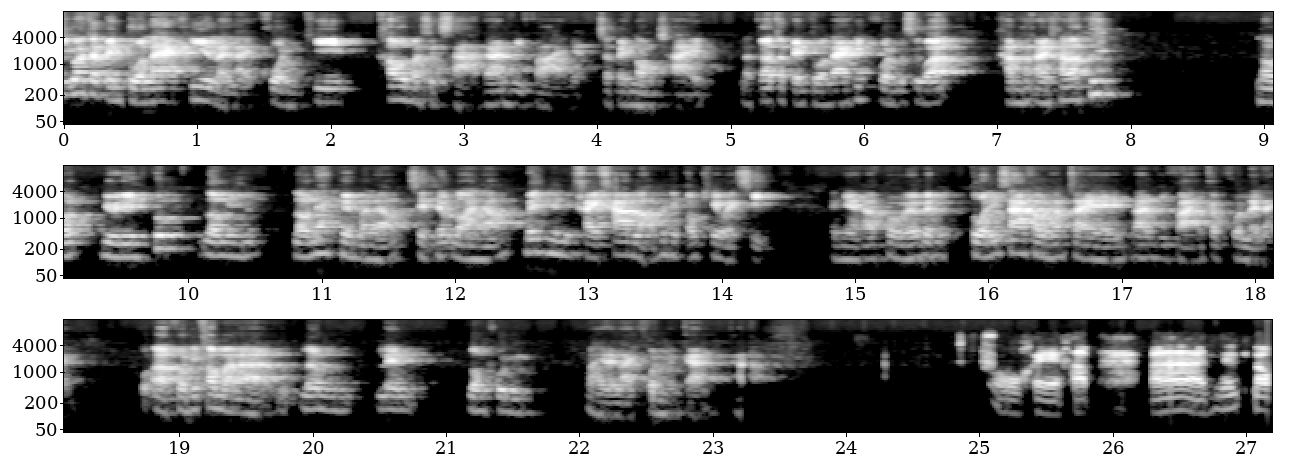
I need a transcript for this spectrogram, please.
คิดว่าจะเป็นตัวแรกที่หลาย ๆ คนที่เข้ามาศึกษาด้าน DeFi เนี่ยจะไปลองใช้ แล้วก็จะเป็นตัวแรกที่คนรู้สึกว่าทำอะไรครับเฮ้ยเราอยู่ดีปุ๊บเรามีเราแลกเงินมาแล้ว เสร็จเรียบร้อยแล้ว ไม่มีใครข้ามเราไม่เห็นต้อง KYC อย่างเงี้ยครับผมว่าเป็นตัวที่สร้างความประทับใจในด้าน DeFi ให้กับคนหลาย ๆ คนที่เข้ามาเริ่มเล่นลงทุนใหม่หลาย ๆ คนเหมือนกันครับ โอเคครับ อ่าเรา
